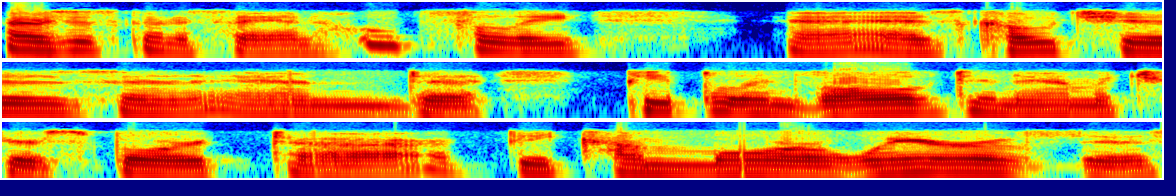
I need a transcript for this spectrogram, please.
I was just going to say, and hopefully, as coaches and, and uh, people involved in amateur sport uh, become more aware of this,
